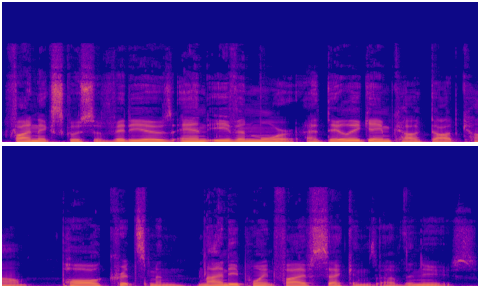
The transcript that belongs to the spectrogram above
find exclusive videos, and even more at dailygamecock.com. Paul Kritzman, 90.5 seconds of the news.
